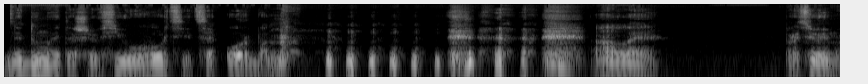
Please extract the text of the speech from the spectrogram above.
Не думайте, що всі угорці це Орбан. Але працюємо,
